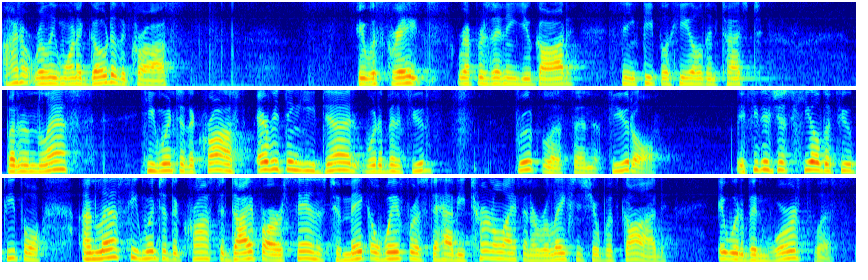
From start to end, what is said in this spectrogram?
I don't really want to go to the cross. It was great representing you, God, seeing people healed and touched. But unless he went to the cross, everything he did would have been fruitless and futile. If he'd have just healed a few people, unless he went to the cross to die for our sins, to make a way for us to have eternal life and a relationship with God, it would have been worthless.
